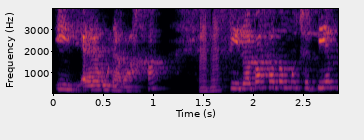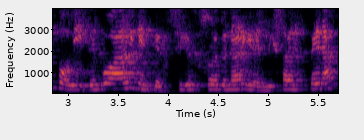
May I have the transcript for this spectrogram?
y hay alguna baja. Si no ha pasado mucho tiempo y tengo a alguien que sí que suele tener a alguien en lista de espera,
